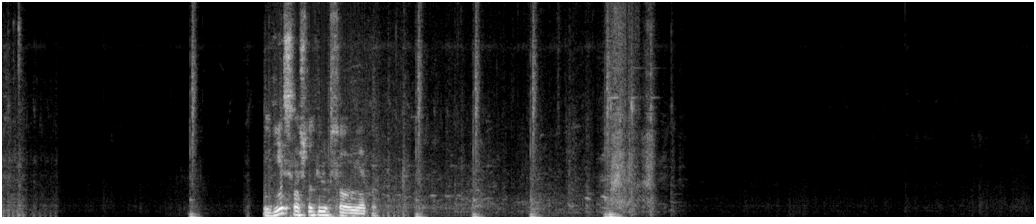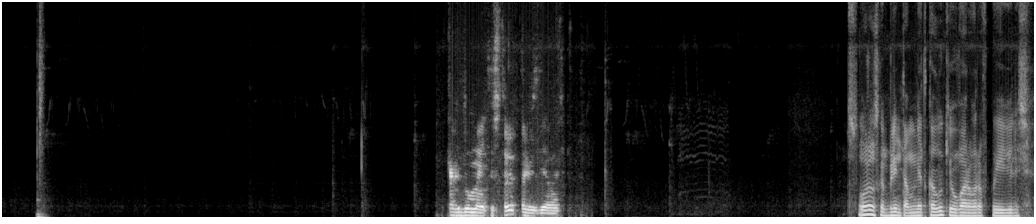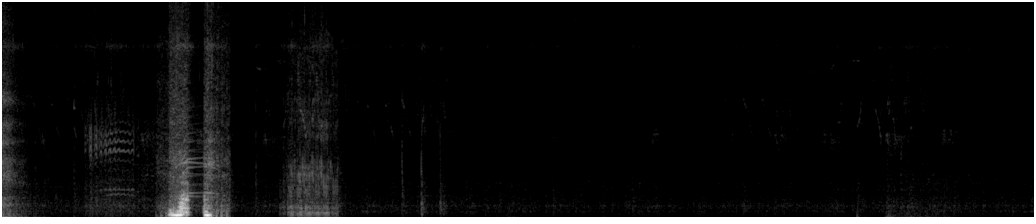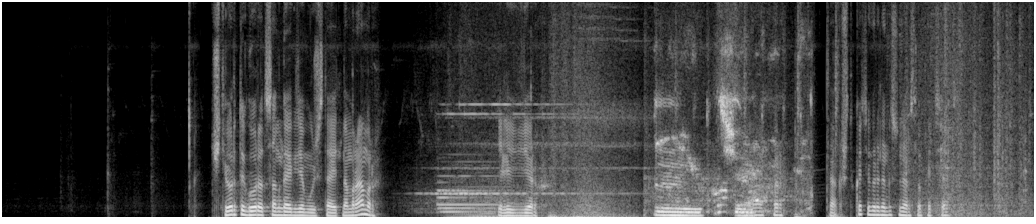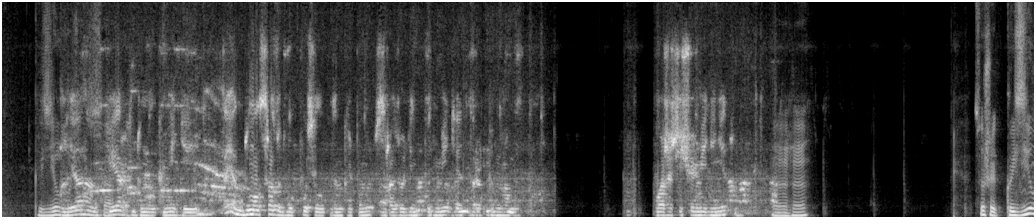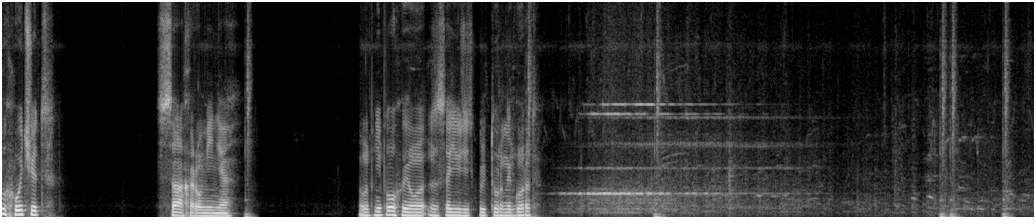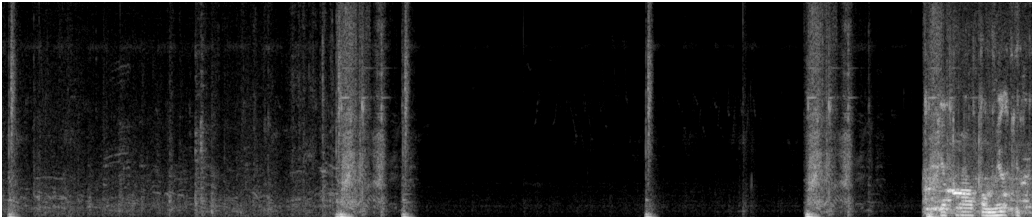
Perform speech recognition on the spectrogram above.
Единственное, что люксов нету. Как думаете, стоит так сделать? Сложно сказать, блин, там меткалуки у варваров появились. Да. Четвертый город Сангай где будешь ставить? На мрамор? Или вверх? Мрамор. Так, что города государства хотят? Кзил. Я вверх думал к меди. Да я думал сразу двух поселок потом клепануть, сразу один под меди, второй под мрамор. У вас же еще меди нету? Угу. Слушай, Кызил хочет сахар у меня. Было бы неплохо его засоюзить культурный город. Я пробовал мелких.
